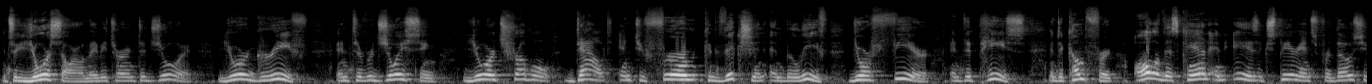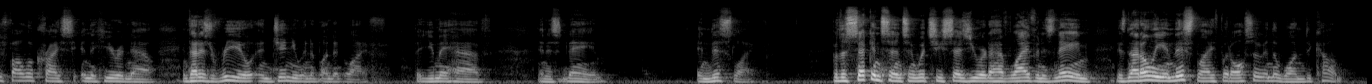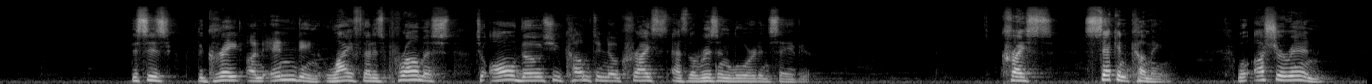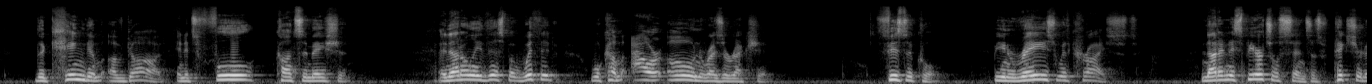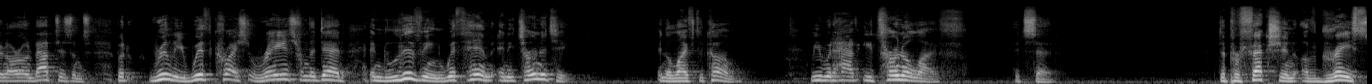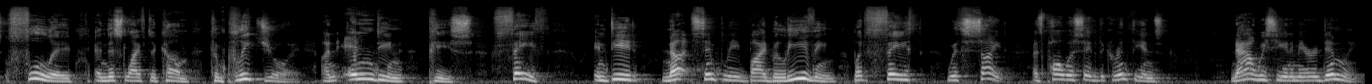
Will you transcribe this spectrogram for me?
And so your sorrow may be turned to joy, your grief into rejoicing, your trouble, doubt into firm conviction and belief, your fear into peace into comfort. All of this can and is experienced for those who follow Christ in the here and now. And that is real and genuine abundant life that you may have in His name in this life. But the second sense in which He says you are to have life in His name is not only in this life, but also in the one to come. This is the great unending life that is promised to all those who come to know Christ as the risen Lord and Savior. Christ's second coming will usher in the kingdom of God in its full consummation. And not only this, but with it will come our own resurrection physical, being raised with Christ not in a spiritual sense as pictured in our own baptisms, but really with Christ raised from the dead and living with Him in eternity in the life to come. We would have eternal life, it said. The perfection of grace fully in this life to come, complete joy, unending peace, faith, indeed, not simply by believing, but faith with sight. As Paul was saying to the Corinthians, now we see in a mirror dimly,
